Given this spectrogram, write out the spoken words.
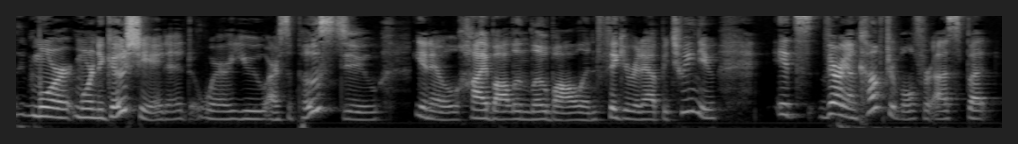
more, more negotiated where you are supposed to, you know, highball and lowball and figure it out between you. It's very uncomfortable for us, but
